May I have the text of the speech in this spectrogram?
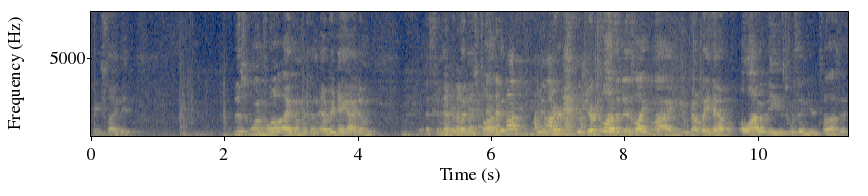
three-sided. This one little item is an everyday item that's in everybody's closet. If your, if your closet is like mine, you probably have a lot of these within your closet.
